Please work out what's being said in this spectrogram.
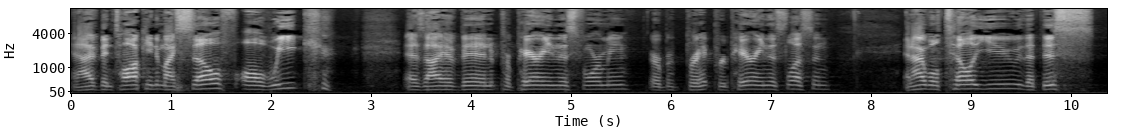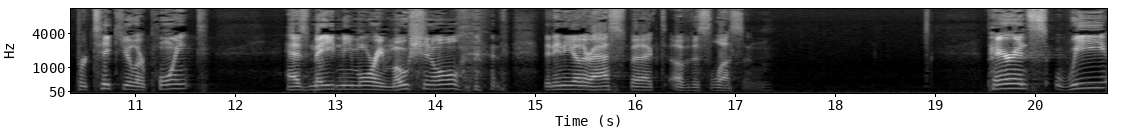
And I've been talking to myself all week as I have been preparing this for me, or pre- preparing this lesson. And I will tell you that this particular point has made me more emotional than any other aspect of this lesson. Parents, we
